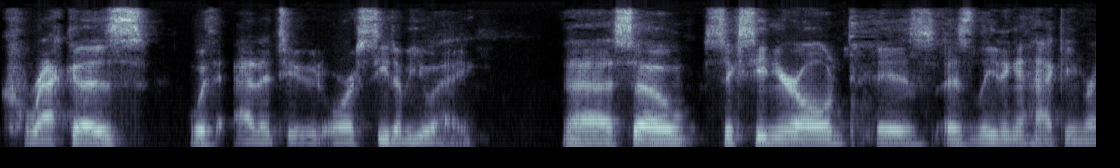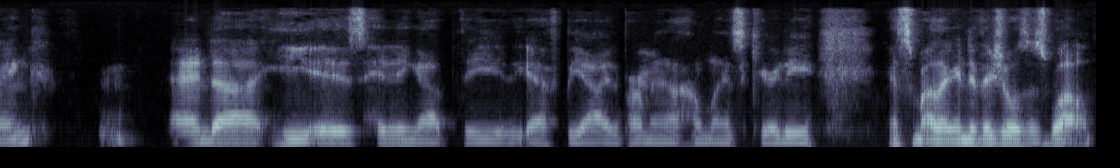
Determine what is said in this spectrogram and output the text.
Crackers with Attitude, or CWA. Uh, so, 16 year old is is leading a hacking ring, and uh, he is hitting up the the FBI, Department of Homeland Security, and some other individuals as well.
